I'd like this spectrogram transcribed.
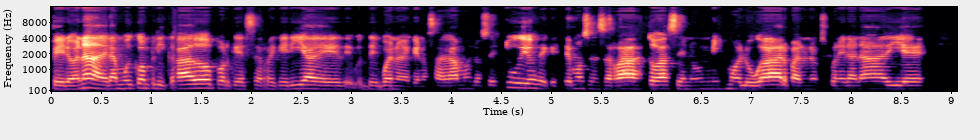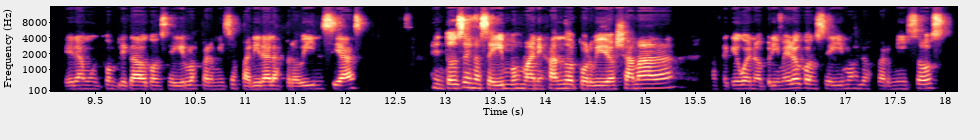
pero nada, era muy complicado porque se requería de, bueno, de que nos hagamos los estudios, de que estemos encerradas todas en un mismo lugar para no exponer a nadie, era muy complicado conseguir los permisos para ir a las provincias, entonces nos seguimos manejando por videollamada, hasta que bueno, primero conseguimos los permisos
